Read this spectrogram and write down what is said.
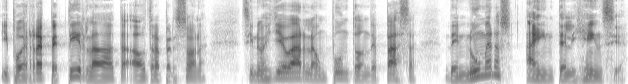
y poder repetir la data a otra persona, sino es llevarla a un punto donde pasa de números a inteligencia,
